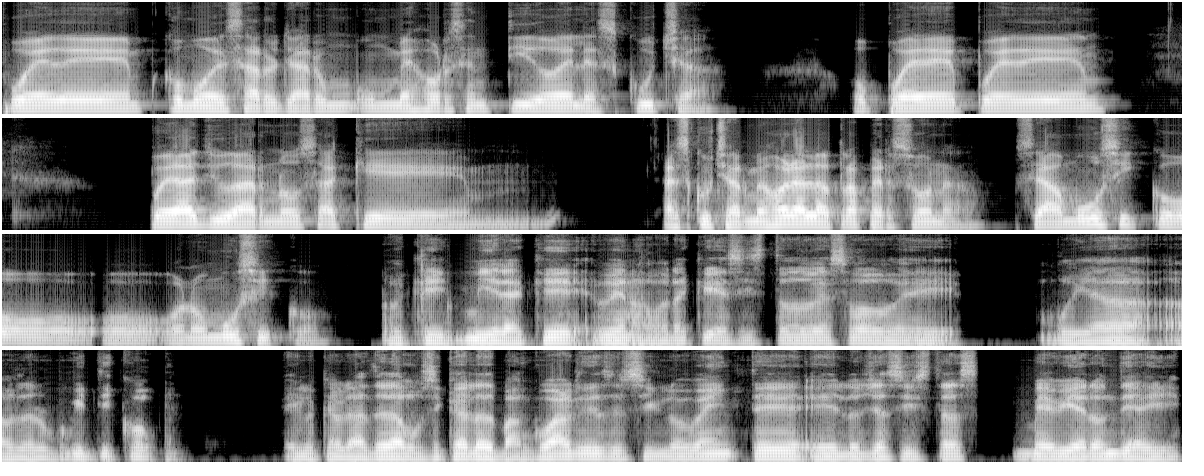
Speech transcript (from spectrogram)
puede como desarrollar un, mejor sentido de la escucha? ¿O puede, puede, puede ayudarnos a que a escuchar mejor a la otra persona, sea músico o, no músico. Ok, mira que, bueno, ahora que decís todo eso, eh, voy a hablar un poquitico. En lo que hablas de la música de las vanguardias del siglo XX, eh, los jazzistas bebieron de ahí.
